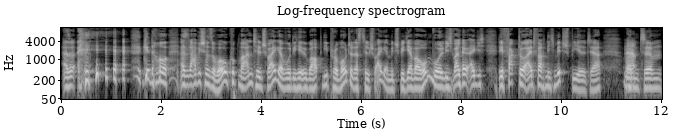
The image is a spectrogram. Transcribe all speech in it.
Also, genau, also da habe ich schon so, wow, guck mal an, Till Schweiger wurde hier überhaupt nie promotet, dass Till Schweiger mitspielt. Ja, warum wohl nicht? Weil er eigentlich de facto einfach nicht mitspielt, ja. Und ja. ähm,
